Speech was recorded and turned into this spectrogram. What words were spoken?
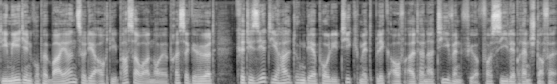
Die Mediengruppe Bayern, zu der auch die Passauer Neue Presse gehört, kritisiert die Haltung der Politik mit Blick auf Alternativen für fossile Brennstoffe.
